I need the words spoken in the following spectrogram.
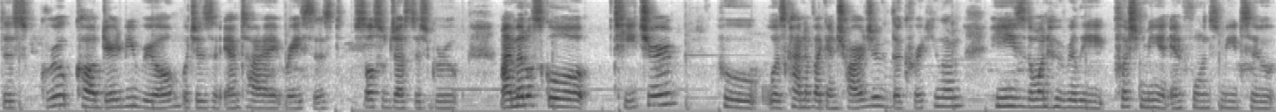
this group called Dare to Be Real, which is an anti-racist social justice group. My middle school teacher, who was kind of like in charge of the curriculum, he's the one who really pushed me and influenced me to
